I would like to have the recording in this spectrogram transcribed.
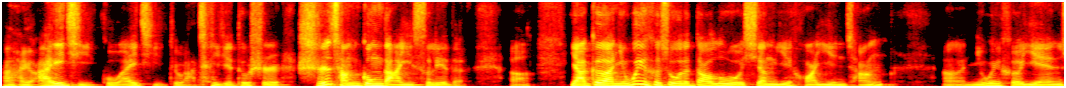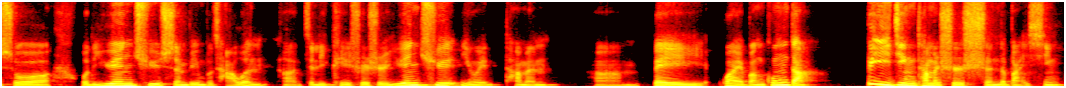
啊，还有埃及、古埃及，对吧？这些都是时常攻打以色列的啊。雅各，你为何说我的道路像耶和华隐藏啊？你为何言说我的冤屈神并不查问啊？这里可以说是冤屈，因为他们啊被外邦攻打。毕竟他们是神的百姓，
